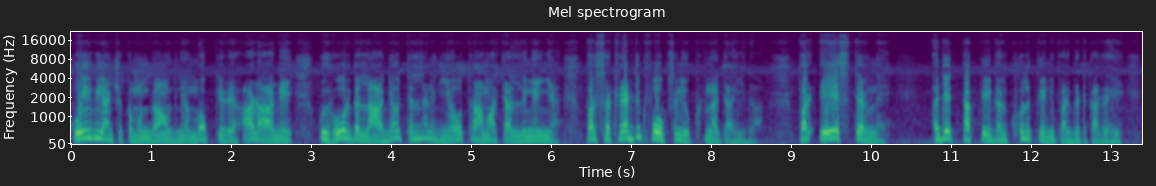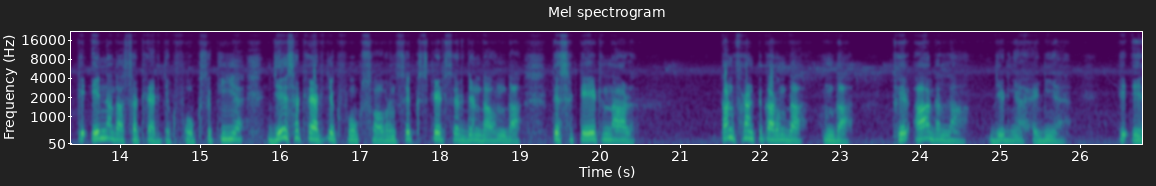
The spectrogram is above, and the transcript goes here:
ਕੋਈ ਵੀ ਅੰਸ਼ਕ ਮੰਗਾਂ ਆਉਂਦੀਆਂ, ਮੌਕੇ ਦੇ ਹੜ ਆ ਗਏ, ਕੋਈ ਹੋਰ ਗੱਲਾਂ ਆ ਗਈਆਂ, ਉਹ ਚੱਲਣਗੀਆਂ, ਉਹ ਧਰਾਵਾਂ ਚੱਲਦੀਆਂ ਹੀ ਆ। ਪਰ ਸਟ੍ਰੈਟਜਿਕ ਫੋਕਸ ਨਹੀਂ ਉਖੜਨਾ ਚਾਹੀਦਾ। ਪਰ ਇਸ ਧਿਰ ਨੇ ਅਜੇ ਤੱਕ ਇਹ ਗੱਲ ਖੁੱਲ੍ਹ ਕੇ ਨਹੀਂ ਪ੍ਰਗਟ ਕਰ ਰਹੇ ਕਿ ਇਹਨਾਂ ਦਾ ਸਟ੍ਰੈਟਜਿਕ ਫੋਕਸ ਕੀ ਹੈ। ਜੇ strategic focus sovereign Sikh state ਸਿਰਜਣ ਦਾ ਹੁੰਦਾ ਤੇ ਸਟੇਟ ਨਾਲ ਕਨਫਰੰਟ ਕਰਨ ਦਾ ਹੁੰਦਾ, ਫਿਰ ਆ ਗੱਲਾਂ ਜਿਹੜੀਆਂ ਹੈਗੀਆਂ ਕਿ ਇਹ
